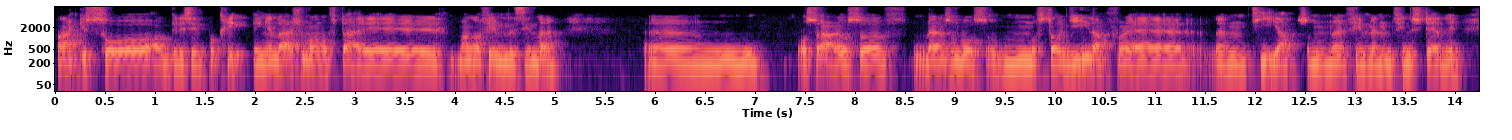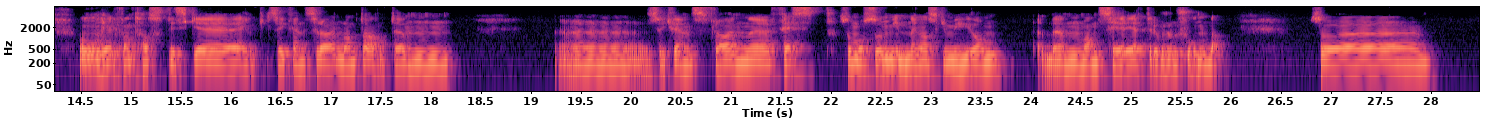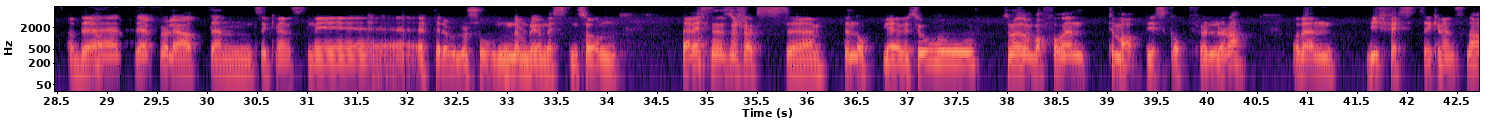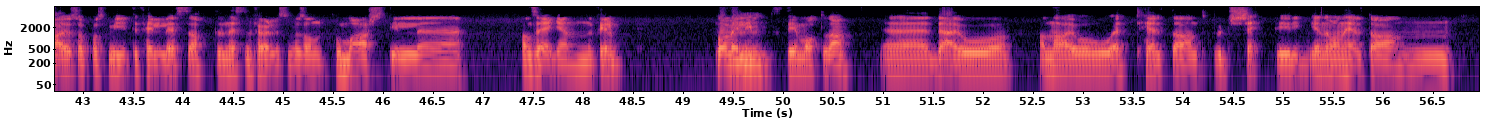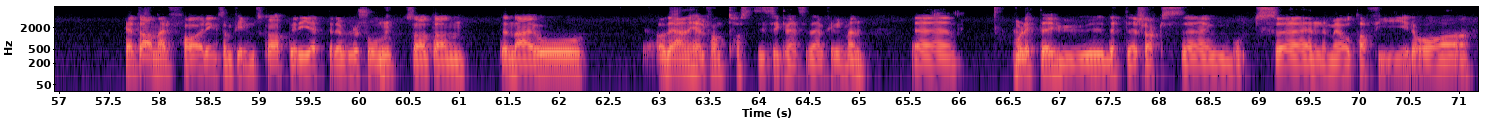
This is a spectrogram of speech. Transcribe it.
Han er ikke så aggressiv på klippingen der som han ofte er i mange av filmene sine. Um, og så er det også det er en sånn voldsom nostalgi da, for det, den tida som eh, filmen finner sted i. Og noen helt fantastiske enkeltsekvenser her, bl.a. en eh, sekvens fra en eh, fest som også minner ganske mye om den man ser i etterrevolusjonen. da. Så eh, Ja, det, det føler jeg at den sekvensen i, etter revolusjonen, den blir jo nesten sånn Det er nesten en slags eh, Den oppleves jo som en, i hvert fall en tematisk oppfølger, da. Og den, de festsekvensene har jo såpass mye til felles at det nesten føles som en sånn homasj til uh, hans egen film. På en veldig Mm. positiv måte, da. Uh, det er jo Han har jo et helt annet budsjett i ryggen og en helt annen helt annen erfaring som filmskaper i etter revolusjonen. Så at han Den er jo Og det er en helt fantastisk sekvens i den filmen. Eh, hvor dette, dette slags gods godset ender med å ta fyr og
